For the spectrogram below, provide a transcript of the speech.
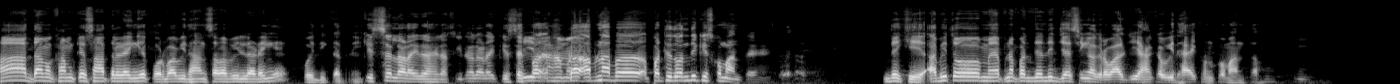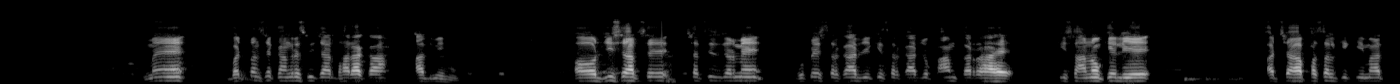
हाँ दमखम के साथ लड़ेंगे कोरबा विधानसभा भी लड़ेंगे कोई दिक्कत नहीं। किससे लड़ाई रहेगा? सीधा लड़ाई किससे? अपना प्रतिद्वंदी किसको मानते हैं? देखिए अभी तो मैं अपना प्रतिनिधि जय सिंह अग्रवाल जी यहाँ का विधायक उनको मानता हूँ। मैं बचपन से कांग्रेस विचारधारा का आदमी हूँ। और जिस हिसाब से छत्तीसगढ़ में भूपेश सरकार जी की सरकार जो काम कर रहा है किसानों के लिए अच्छा फ़सल की कीमत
